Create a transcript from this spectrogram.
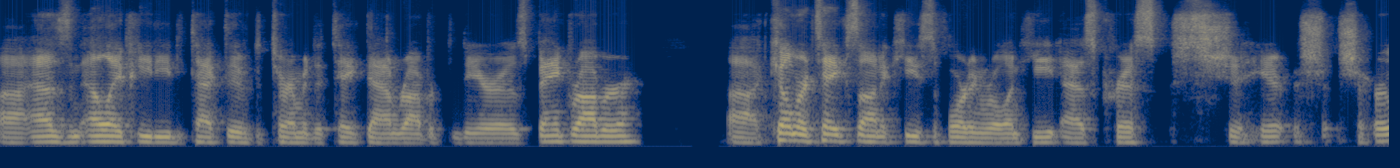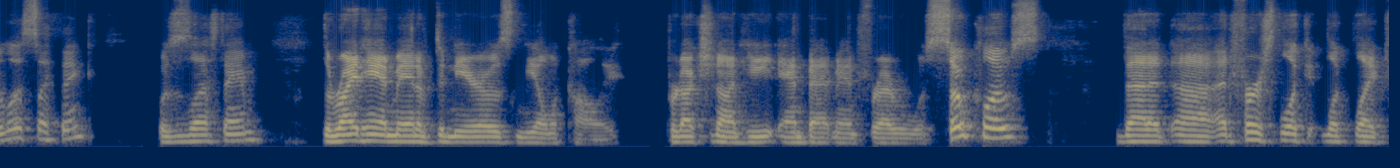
uh, as an LAPD detective determined to take down Robert De Niro's bank robber. Uh, Kilmer takes on a key supporting role in Heat as Chris Shahir- Sh- I think was his last name the right hand man of De Niro's Neil McCauley. Production on Heat and Batman Forever was so close that it, uh, at first look it looked like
